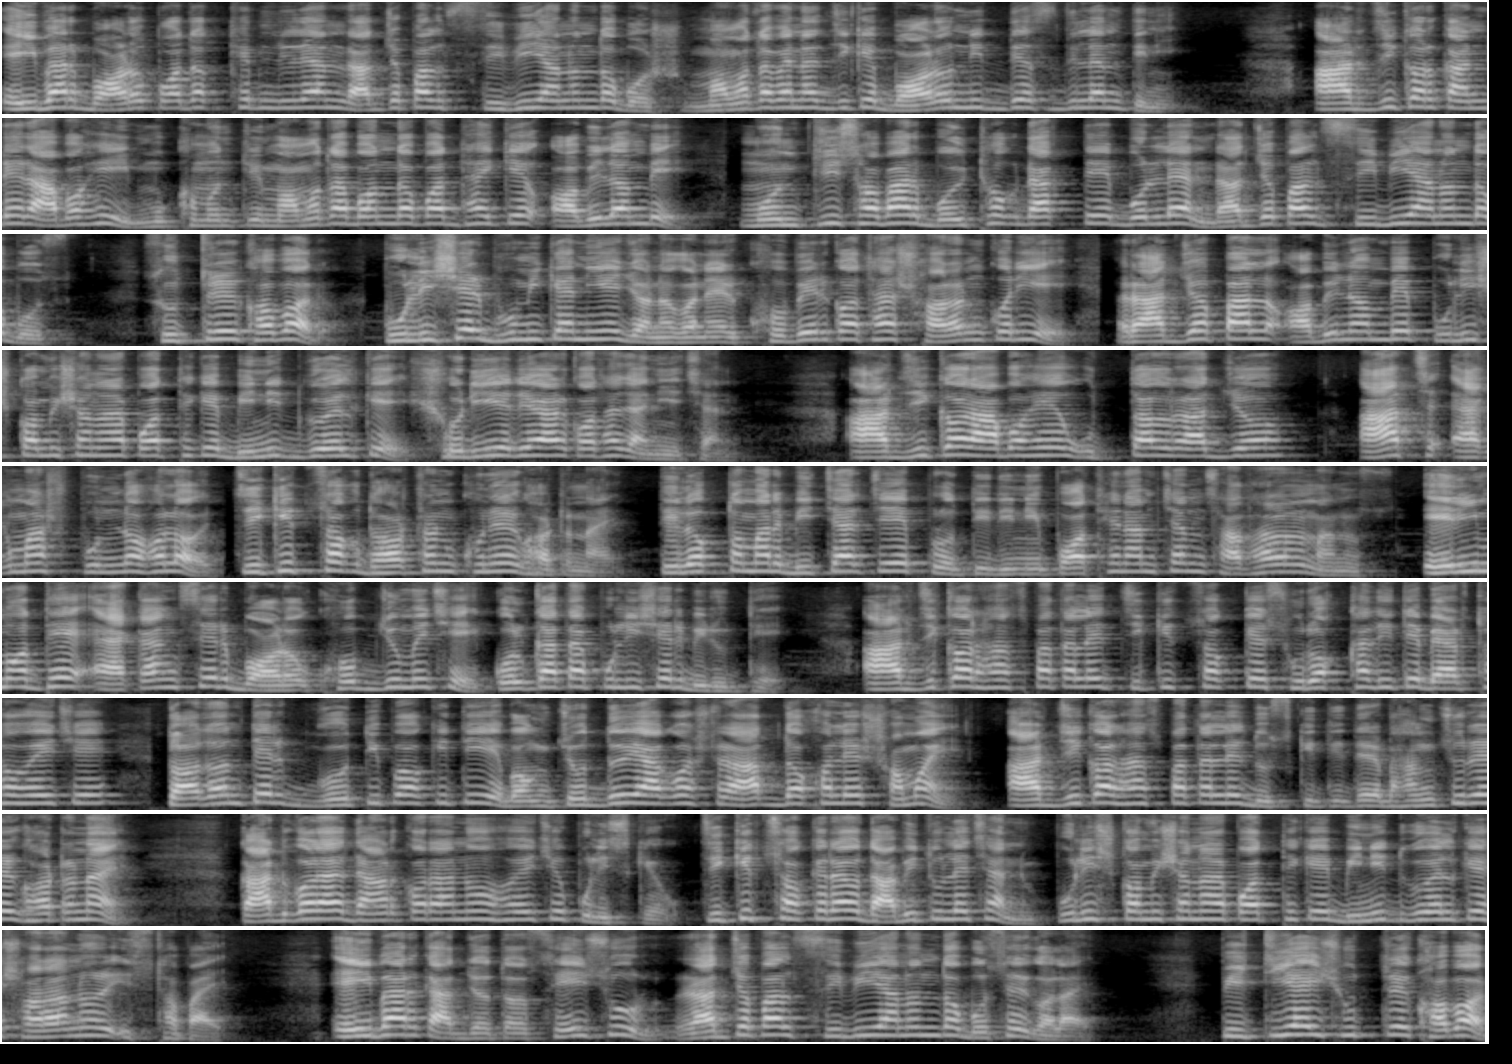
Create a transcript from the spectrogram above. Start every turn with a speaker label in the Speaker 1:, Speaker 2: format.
Speaker 1: এইবার বড় পদক্ষেপ নিলেন রাজ্যপাল সিভি আনন্দ বোস। মমতা ব্যানার্জিকে বড় নির্দেশ দিলেন তিনি। আরজিকর কাণ্ডের আবহেই মুখ্যমন্ত্রী মমতা বন্দ্যোপাধ্যায়কে অবিলম্বে মন্ত্রিসভার বৈঠক ডাকতে বললেন রাজ্যপাল সিবি আনন্দ বোস। সূত্রের খবর, পুলিশের ভূমিকা নিয়ে জনগণের ক্ষোভের কথা স্মরণ করিয়ে রাজ্যপাল অবিলম্বে পুলিশ কমিশনার পদ থেকে বিনীত গোয়েলকে সরিয়ে দেওয়ার কথা জানিয়েছেন। আরজিকর আবহে উত্তাল রাজ্য আজ এক মাস পূর্ণ হল চিকিৎসক ধর্ষণ খুনের ঘটনায়। তিলোত্তমার বিচার চেয়ে প্রতিদিনই পথে নামছেন সাধারণ মানুষ। এরই মধ্যে একাংশের বড় ক্ষোভ জমেছে কলকাতা পুলিশের বিরুদ্ধে। আরজিকর হাসপাতালে চিকিৎসককে সুরক্ষা দিতে ব্যর্থ হয়েছে। তদন্তের গতি প্রকৃতি এবং চোদ্দোই আগস্ট রাত দখলের সময় আরজিকর হাসপাতালে দুষ্কৃতীদের ভাঙচুরের ঘটনায় কাঠগড়ায় দাঁড় করানো হয়েছে পুলিশকেও। চিকিৎসকেরাও দাবি তুলেছেন, পুলিশ কমিশনার পদ থেকে বিনীত গোয়েলকে সরানোর ইস্তফায়। এইবার কার্যত সেই সুর রাজ্যপাল সিবি আনন্দ বোসের গলায়। পিটিআই সূত্রে খবর,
